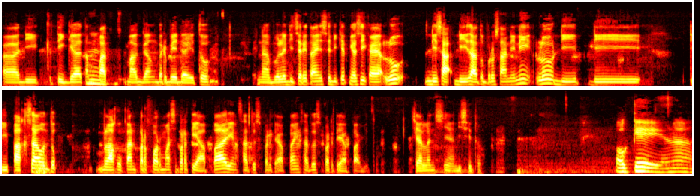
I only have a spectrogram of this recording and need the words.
uh, di ketiga tempat hmm. magang berbeda itu nah boleh diceritain sedikit nggak sih kayak lu di di satu perusahaan ini lu di di dipaksa untuk melakukan performa seperti apa, yang satu seperti apa, yang satu seperti apa gitu. Challenge-nya di situ. Oke, nah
